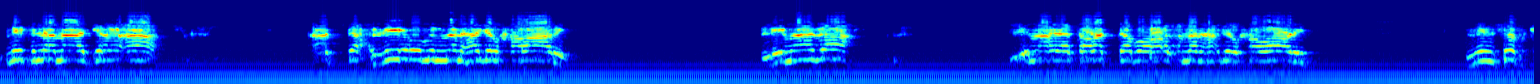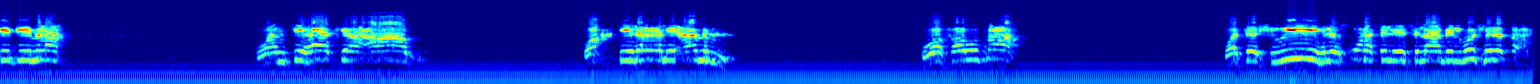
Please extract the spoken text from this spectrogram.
مثل ما جاء التحذير من منهج الخوارج. لماذا لما يترتب على منهج الخوارج من سفك دماء وانتهاك أعراض واختلال أمن وفوضى وتشويه لصورة الإسلام المشرقة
